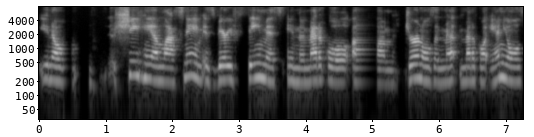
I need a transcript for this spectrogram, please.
you know, Sheehan last name is very famous in the medical um, journals and me- medical annuals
